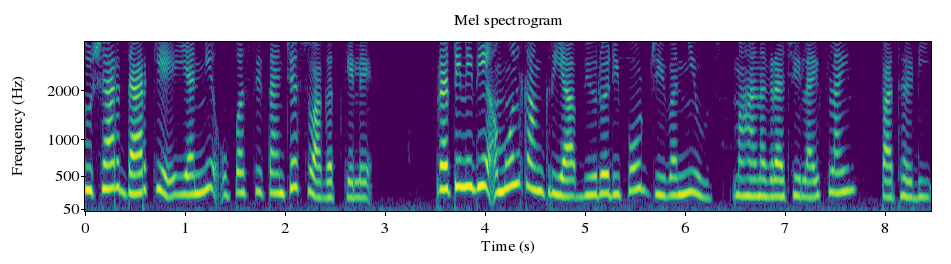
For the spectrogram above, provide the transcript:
तुषार दारके यांनी उपस्थितांचे स्वागत केले. प्रतिनिधी Amol Kankriya bureau report Jeevan news महानगराची लाईफलाईन पाथर्डी.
